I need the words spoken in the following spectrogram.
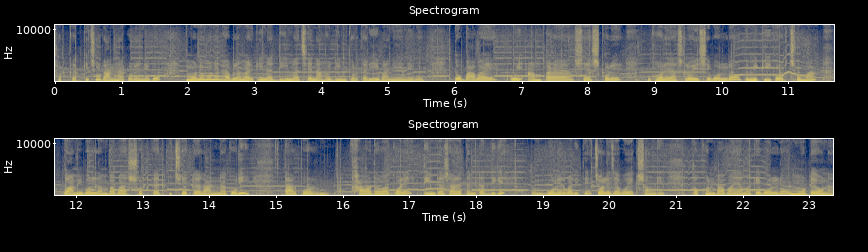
শর্টকাট কিছু রান্না করে নেব। মনে মনে ভাবলাম আর কি, না ডিম আছে, না হয় ডিম তরকারি বানিয়ে নেব। তো বাবায় ওই আম পাড়া শেষ করে ঘরে আসলো, এসে বলল, তুমি কি করছ মা? তো আমি বললাম, বাবা, শর্টকাট কিছু একটা রান্না করি, তারপর খাওয়া দাওয়া করে তিনটা সাড়ে তিনটার দিকে বোনের বাড়িতে চলে যাব একসঙ্গে। তখন বাবাই আমাকে বলল, মোটেও না,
